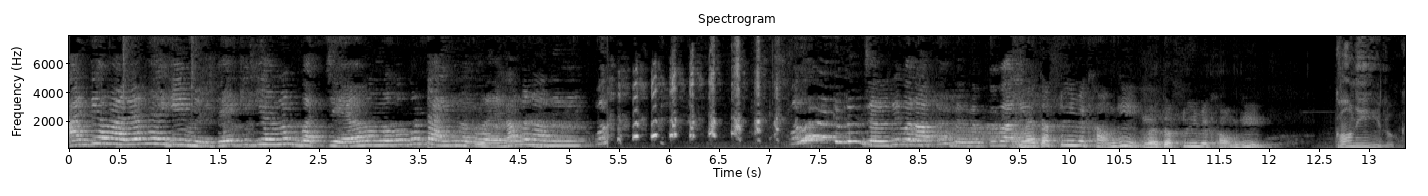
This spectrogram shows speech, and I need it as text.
आंटी हमारे यहाँ महँगे मिलते हैं क्योंकि हम लोग बच्चे हैं और हम लोगों को टाइम लग रहा है ना बनाने में। कितनी जल्दी बनाते हैं गोलगप्पे वाले मैं। तो फ्री में खाऊँगी। कौन है ये लोग?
